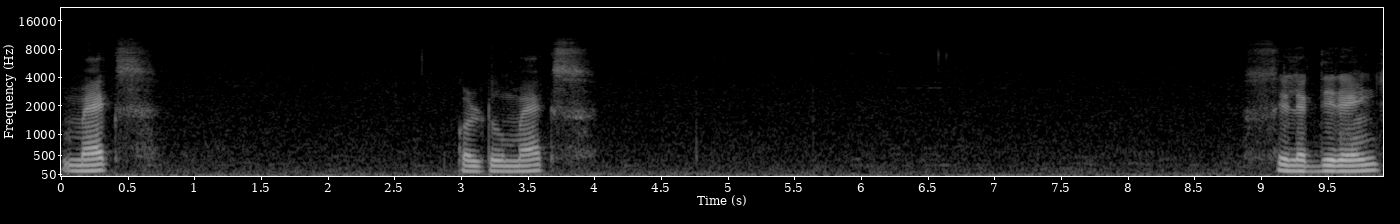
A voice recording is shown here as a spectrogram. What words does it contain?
max equal to max select the range.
